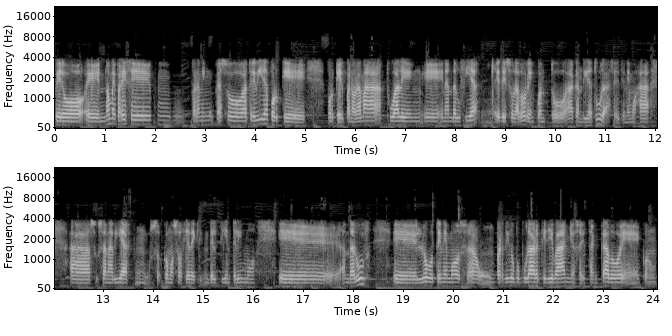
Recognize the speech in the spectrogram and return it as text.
Pero eh, no me parece mm, para ningún caso atrevida porque porque el panorama actual en, eh, en Andalucía es desolador en cuanto a candidaturas. tenemos a, a Susana Díaz mm, como socia del clientelismo andaluz. luego tenemos a un Partido Popular que lleva años estancado con,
